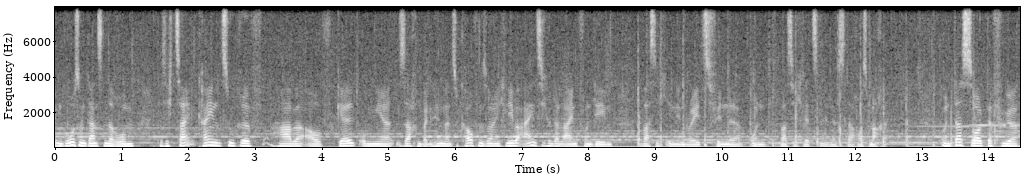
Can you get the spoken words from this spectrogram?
im Großen und Ganzen darum, dass ich keinen Zugriff habe auf Geld, um mir Sachen bei den Händlern zu kaufen, sondern ich lebe einzig und allein von dem, was ich in den Raids finde und was ich letzten Endes daraus mache. Und das sorgt dafür,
